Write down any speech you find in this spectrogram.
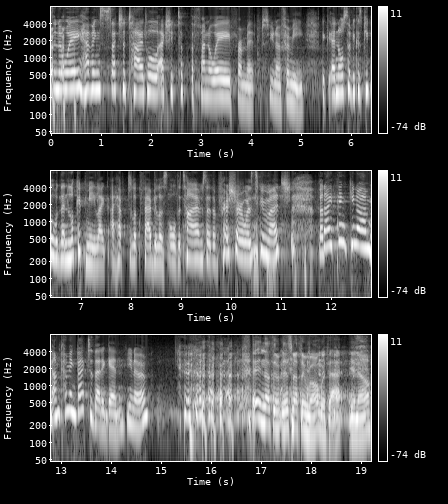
in a way, having such a title actually took the fun away from it, you know, for me. And also because people would then look at me like I have to look fabulous all the time, so the pressure was too much. But I think, you know, I'm, I'm coming back to that again, you know. there's nothing. There's nothing wrong with that, you know.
